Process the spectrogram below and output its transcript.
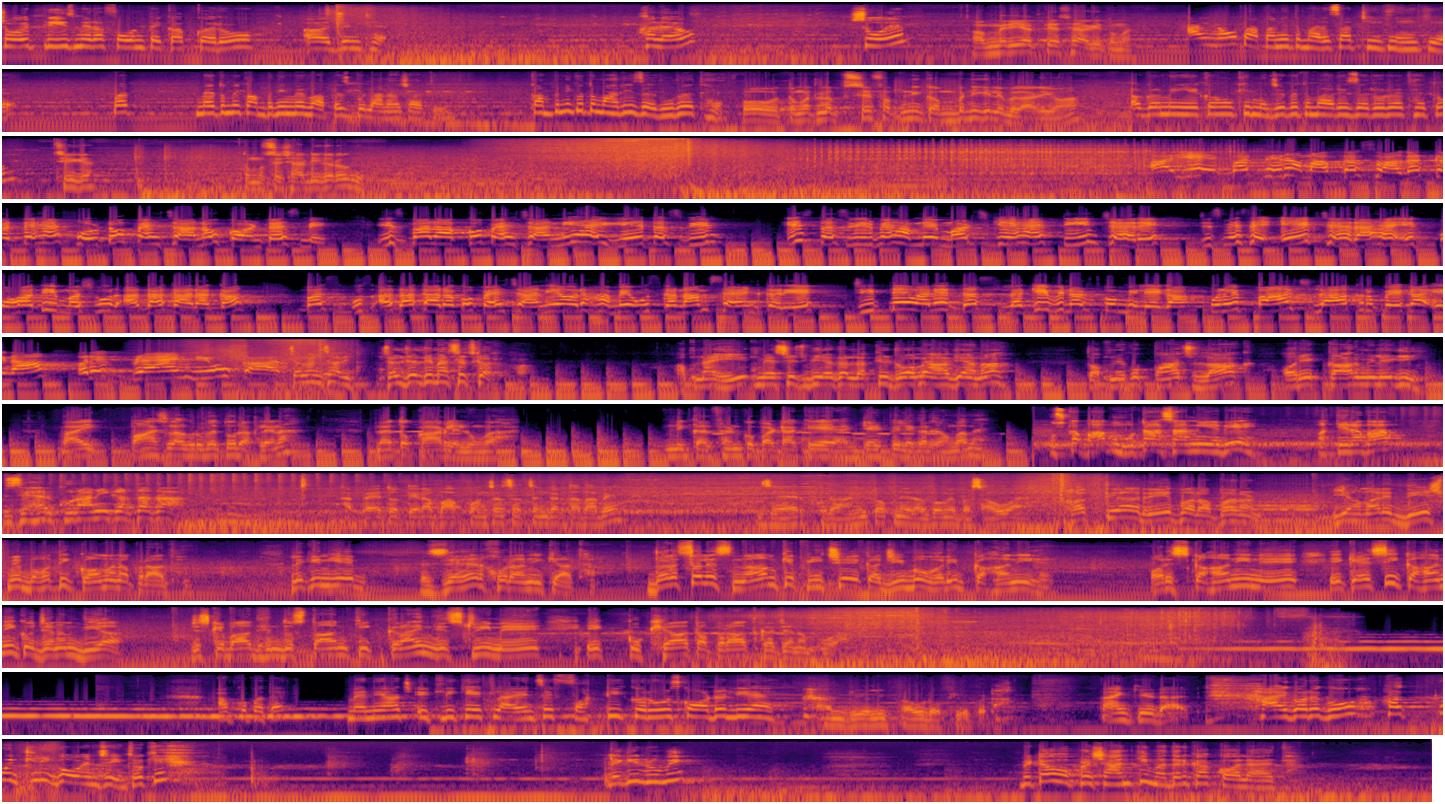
शोए प्लीज़ मेरा फ़ोन पिकअप करो. अर्जेंट है. हेलो शोएब अब मेरी याद कैसे आ गई तुम्हें? आई नो पापा ने तुम्हारे साथ ठीक नहीं किया है बट मैं तुम्हें कंपनी में वापस बुलाना चाहती हूँ। कंपनी को तुम्हारी ज़रूरत है। ओ तो मतलब सिर्फ़ अपनी कंपनी के लिए बुला रही हो हाँ? अगर मैं ये कहूँ कि मुझे भी तुम्हारी ज़रूरत है तो? ठीक है। तुम मुझसे शादी करोगी? चल जल्दी मैसेज कर। अपना एक मैसेज भी अगर लकी ड्रॉ में आ गया ना तो अपने को पाँच लाख और एक कार मिलेगी। भाई पाँच लाख रुपए तू रख लेना मैं तो कार ले लूँगा। अपनी गर्लफ्रेंड को पटा के डेट पे लेकर जाऊँगा मैं। उसका बाप मोटा आसामी है बे और तेरा बाप जहर खुरानी करता था। अबे तो तेरा बाप कौन सा सत्संग करता था बे? जहर खुरानी तो अपने रगों में बसा हुआ है। हत्या रेप और अपहरण ये हमारे देश में बहुत ही कॉमन अपराध है। लेकिन ये जहर खुरानी क्या था? दरअसल इस नाम के पीछे एक अजीबो गरीब कहानी है। और इस कहानी ने एक ऐसी कहानी को जन्म दिया जिसके बाद हिंदुस्तान की क्राइम हिस्ट्री में एक कुख्यात अपराध का जन्म हुआ। आपको पता है मैंने आज इटली के एक क्लाइंट से 40 करोड़ का ऑर्डर लिया है। I am really proud of you बेटा thank you dad I got go quickly go and change okay लेकिन रूमी बेटा वो प्रशांत की मदर का कॉल आया था।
